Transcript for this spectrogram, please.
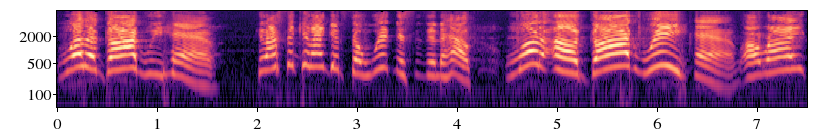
What a God we have. Can I say, can I get some witnesses in the house? What a God we have, all right?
